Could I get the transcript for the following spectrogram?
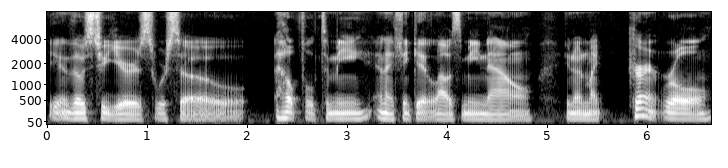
you know, those two years were so helpful to me, and I think it allows me now, you know, in my current role,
